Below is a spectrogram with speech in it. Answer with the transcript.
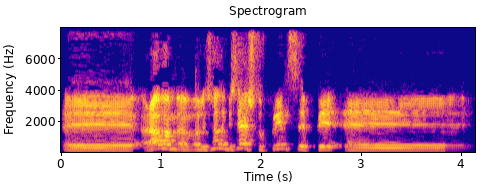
э, Раба Александр объясняет, что в принципе э,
